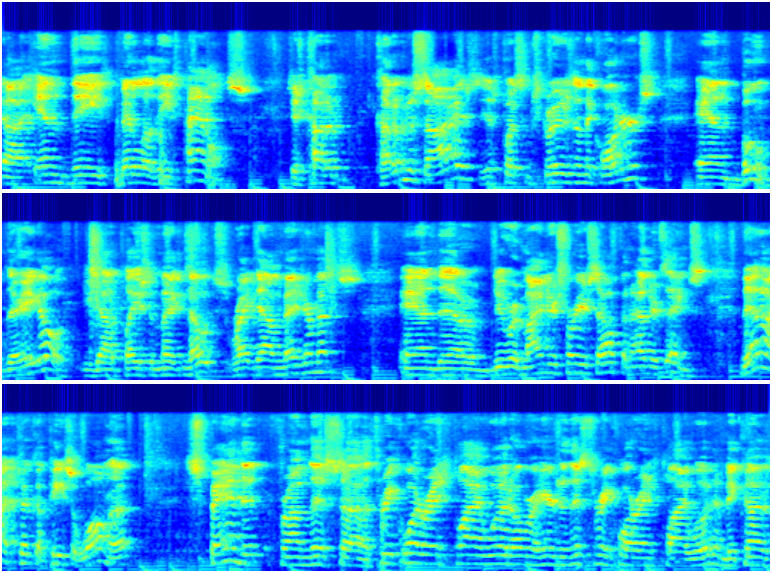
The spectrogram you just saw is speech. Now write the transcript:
uh, in the middle of these panels. Just cut them cut them to size, just put some screws in the corners, and boom, there you go. You got a place to make notes, write down measurements, and uh, do reminders for yourself and other things. Then I took a piece of walnut, spanned it from this uh, three quarter inch plywood over here to this three quarter inch plywood, and because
